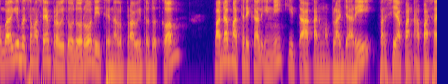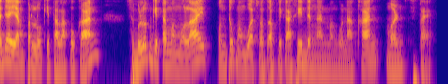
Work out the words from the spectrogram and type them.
Kembali lagi bersama saya Prawito Doro di channel prawito.com. Pada materi kali ini kita akan mempelajari persiapan apa saja yang perlu kita lakukan sebelum kita memulai untuk membuat suatu aplikasi dengan menggunakan MERN Stack.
